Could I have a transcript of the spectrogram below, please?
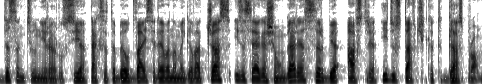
да санкционира Русия. Таксата бе от 20 лева на мегаватт час и засягаше Унгария, Сърбия, Австрия и доставчикът Газпром.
